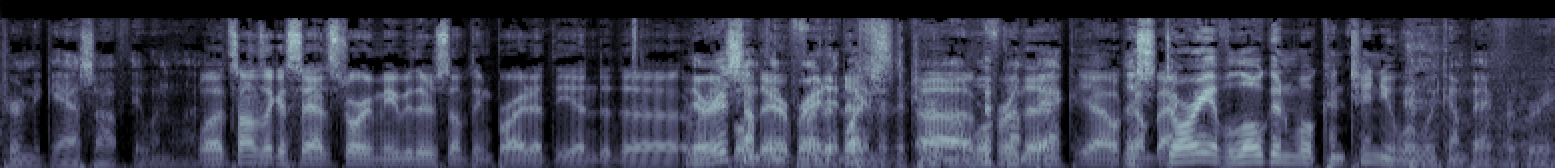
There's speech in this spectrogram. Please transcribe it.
turn the gas off. They wouldn't let. Well, it it sounds like a sad story. Maybe there's something bright at the end of the. There is something there bright at the end of the tunnel. uh, we'll come the, back. Yeah, we'll the come back. story of Logan will continue when we come back for break.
